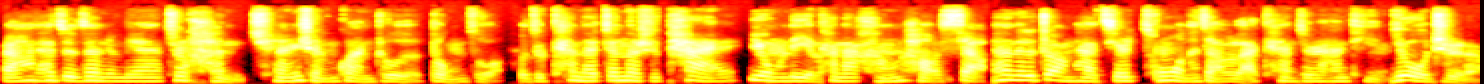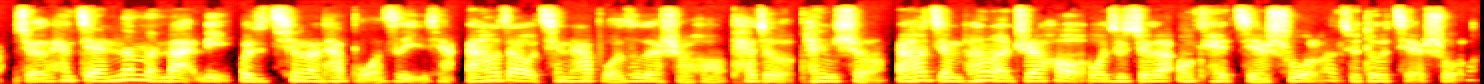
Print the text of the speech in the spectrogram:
然后他就在那边就是很全神贯注的动作，我就看他真的是太用力了，看他很好笑，他那个状态其实从我的角度来看就是还挺幼稚的，觉得他竟然那么卖力，我就亲了他脖子一下。然后在我亲他脖子的时候，他就喷射，然后井喷了之后，我就觉得 OK 结束了，就都结束了。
